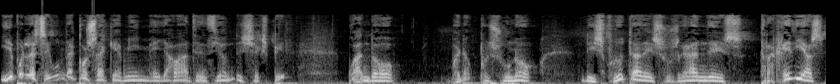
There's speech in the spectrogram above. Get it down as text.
Y después la segunda cosa que a mí me llama la atención de Shakespeare, cuando, bueno, pues uno disfruta de sus grandes tragedias,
